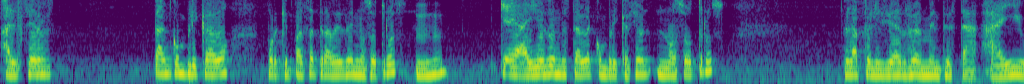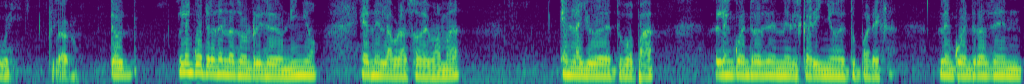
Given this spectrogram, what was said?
al ser tan complicado, porque pasa a través de nosotros, que ahí es donde está la complicación, nosotros, la felicidad realmente está ahí, güey. Claro. la encuentras en la sonrisa de un niño, en el abrazo de mamá, en la ayuda de tu papá, la encuentras en el cariño de tu pareja, la encuentras en,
